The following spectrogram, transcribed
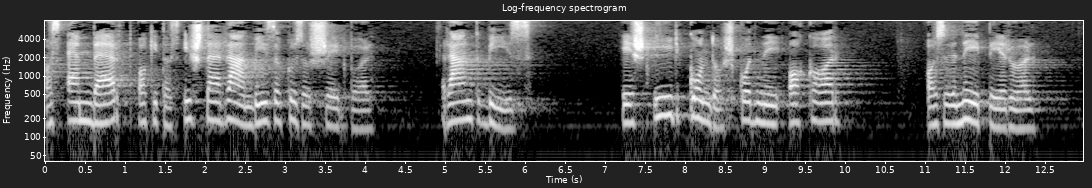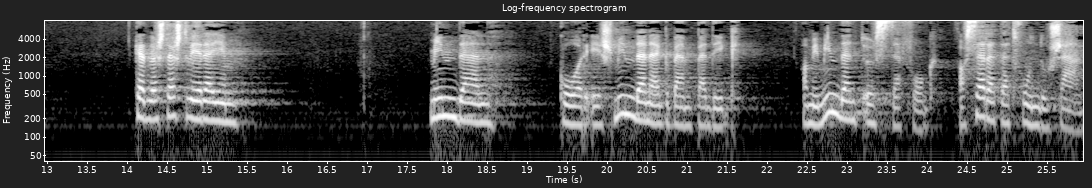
az embert, akit az Isten rám bíz a közösségből? Ránk bíz, és így gondoskodni akar az ő népéről. Kedves testvéreim, minden kor és mindenekben pedig, ami mindent összefog, a szeretet fundusán,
